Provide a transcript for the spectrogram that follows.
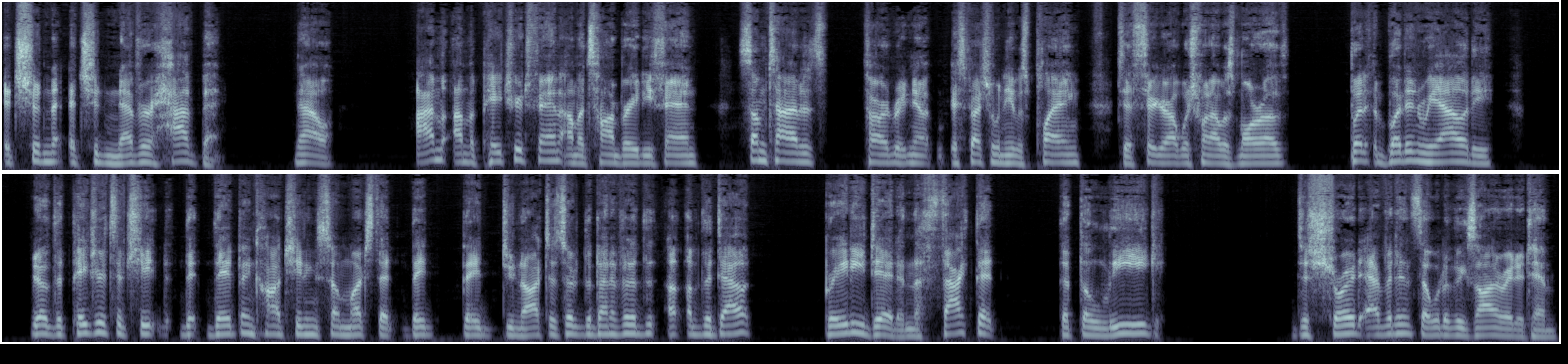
it shouldn't, it should never have been. Now, I'm, I'm a Patriot fan. I'm a Tom Brady fan. Sometimes it's hard, you know, especially when he was playing to figure out which one I was more of. But, but in reality, you know, the Patriots have cheated. They've been caught cheating so much that they, they do not deserve the benefit of the, of the doubt. Brady did. And the fact that, that the league destroyed evidence that would have exonerated him.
